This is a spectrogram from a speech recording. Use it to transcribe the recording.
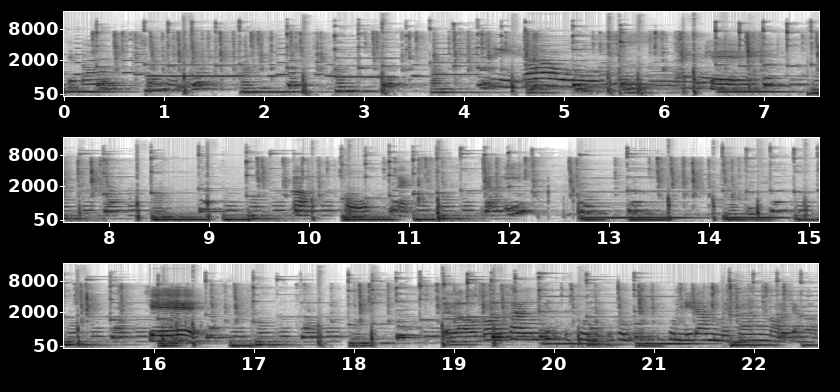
เดี๋ยวต้องส่วนหินสี่เก้าอะไรโอเคเนี่ยอะโหแหลกแหลกอีกโอเคยวก็สร้างพี่คุณคุณคุณนิดาทำไมสร้างน้อยจังครับ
